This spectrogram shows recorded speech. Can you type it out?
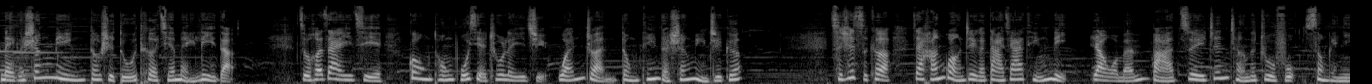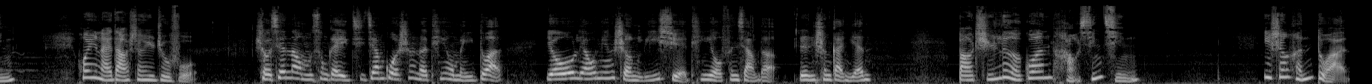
每个生命都是独特且美丽的，组合在一起，共同谱写出了一曲婉转动听的生命之歌。此时此刻，在韩广这个大家庭里，让我们把最真诚的祝福送给您。欢迎来到生日祝福。首先呢，我们送给即将过生日的听友们一段由辽宁省李雪听友分享的人生感言：保持乐观好心情。一生很短，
